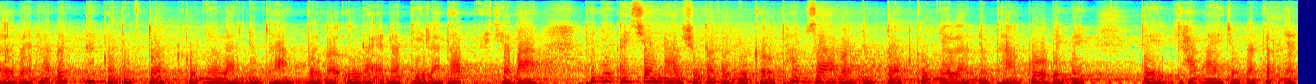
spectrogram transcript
ở bên Phạm Đức đã có tổng tuần cũng như là nhóm tháng với gói ưu đại rất là thấp anh chị em ạ. Thế nhưng anh chị em nào chúng ta có nhu cầu tham gia vào nhóm tuần cũng như là nhóm tháng của bên mình để hàng ngày chúng ta cập nhật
